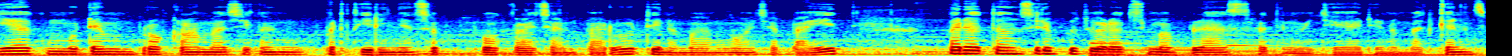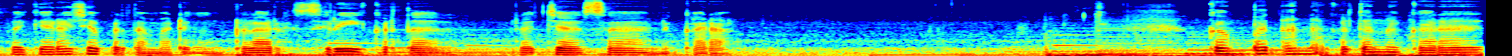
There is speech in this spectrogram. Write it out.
Ia kemudian memproklamasikan berdirinya sebuah kerajaan baru dinamakan Majapahit. Pada tahun 1215, Raden Wijaya dinobatkan sebagai raja pertama dengan gelar Sri Kertarajasa Negara. Keempat anak Kertanegara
